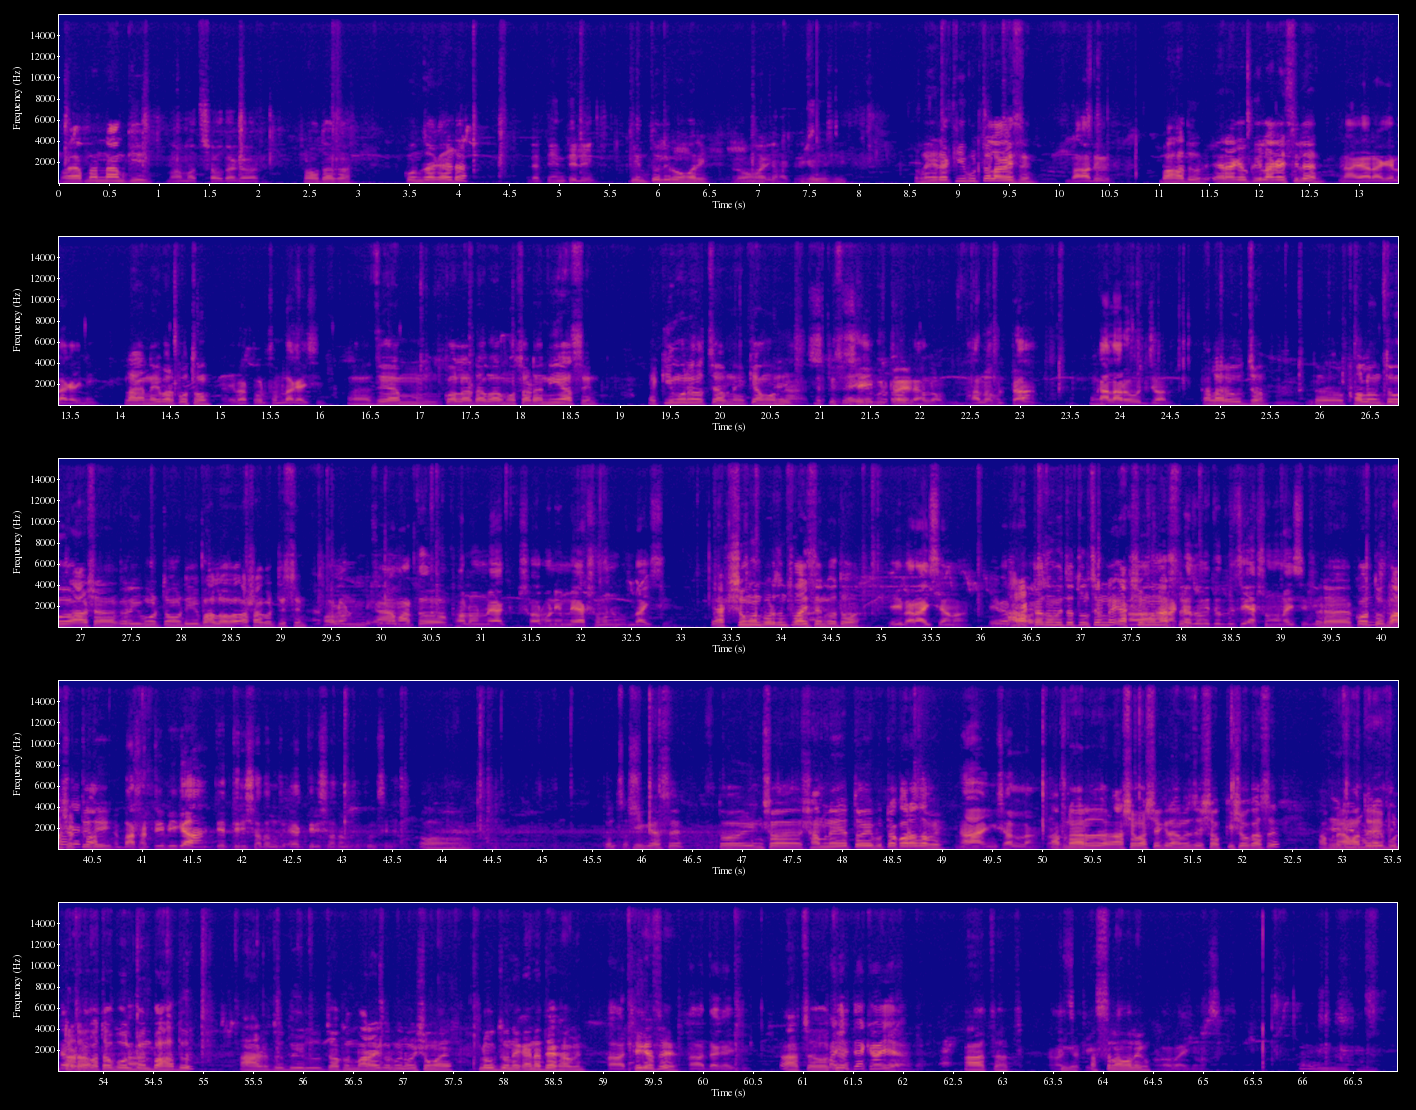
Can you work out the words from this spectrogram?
ভাই আপনার নাম কি? মোহাম্মদ সৌদাগর সৌদাগর কোন জায়গা এটা? এটা তিনতিলি। তিনতলি রৌমারি। রৌমারি। জি জি। আপনি এটা কি ভুট্টা লাগাইছেন? বাহাদুর। বাহাদুর। এর আগেও কি লাগাইছিলেন? না এর আগে লাগাইনি। লাগানো এবার প্রথম? এবার প্রথম লাগাইছি। যে কলাটা বা মোচাটা নিয়ে আসেন কি মনে হচ্ছে আপনি কেমন? দেখতেছেন সেই ভুট্টা এটা। ভালো ভুট্টা কালারও উজ্জ্বল। কালারে উজ্জ্বল। তো ফলন তো আশা করি মোটামুটি ভালো আশা করতেছেন। ফলন আমার তো ফলন এক সর্বনিম্ন একশো মন পর্যন্ত আইছে একশো মন পর্যন্ত পাইছেন গতবার এইবার আইছে আমার। আর একটা জমিতে তুলছেন একশো মন আছে। একটা জমি তুলতেছি একশো মন আইছে। এটা কত বাষট্টি দি বাষট্টি বিঘা তেত্রিশ শতাংশ একত্রিশ শতাংশ তুলছি ও ঠিক আছে। তো ইনশা সামনে তো এই ভুট্টা করা যাবে। হ্যাঁ ইনশাল্লাহ আপনার আশেপাশে গ্রামে যে সব কৃষক আছে আপনি আমাদের এই ভুট্টাটার কথা বলবেন বাহাদুর। আর যদি যখন মারাই করবেন ওই সময় লোকজন এখানে দেখাবেন। হ্যাঁ ঠিক আছে? হ্যাঁ দেখাইছি। আচ্ছা ওকে। আচ্ছা আচ্ছা। ঠিক আচ্ছা আছে। আসসালামু আলাইকুম। ওয়ালাইকুম আসসালাম।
